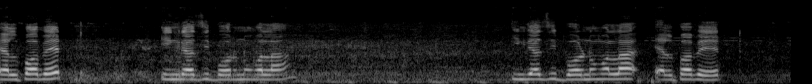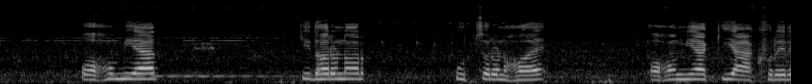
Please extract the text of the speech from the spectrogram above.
অ্যালফাবেট, ইংরাজি বর্ণমালা। ইংরাজি বর্ণমালা, অ্যালফাবেট, অহমিয়াত কি ধরনের উচ্চারণ হয়? অহমিয়া কি আখরের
